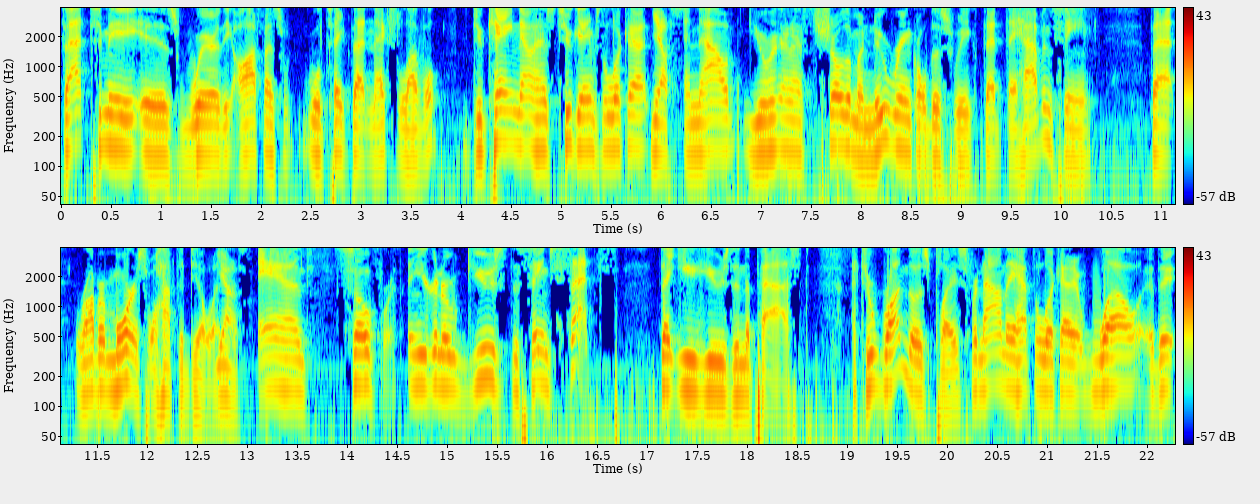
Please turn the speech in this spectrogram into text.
That to me is where the offense will take that next level. Duquesne now has two games to look at. Yes. And now you're going to show them a new wrinkle this week that they haven't seen that Robert Morris will have to deal with. Yes. And so forth, and you're going to use the same sets that you used in the past to run those plays. For now, they have to look at it. Well, they,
